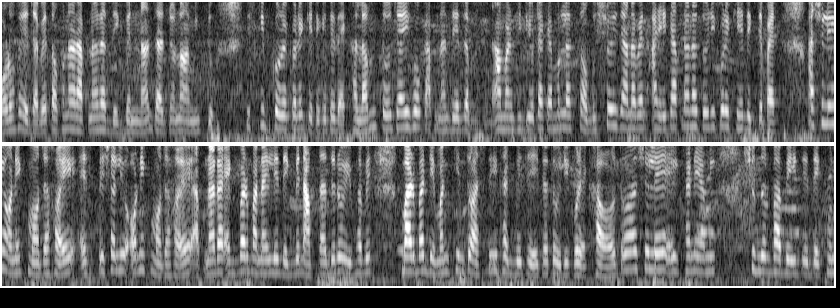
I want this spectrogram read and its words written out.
বড় হয়ে যাবে, তখন আর আপনারা দেখবেন না, যার জন্য আমি একটু স্কিপ করে করে কেটে কেটে দেখালাম। তো যাই হোক, আপনাদের আমার ভিডিওটা কেমন লাগছে অবশ্যই জানাবেন, আর এটা আপনারা তৈরি করে খেয়ে দেখতে পারেন। আসলে অনেক মজা হয় স্পেশালি অনেক মজা হয়। আপনারা একবার বানাইলে দেখবেন আপনাদেরও এইভাবে বারবার ডিমান্ড কিন্তু আসতেই থাকবে যে এটা তৈরি করে খাওয়া তো আসলে এইখানে আমি সুন্দরভাবে এই যে দেখুন,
